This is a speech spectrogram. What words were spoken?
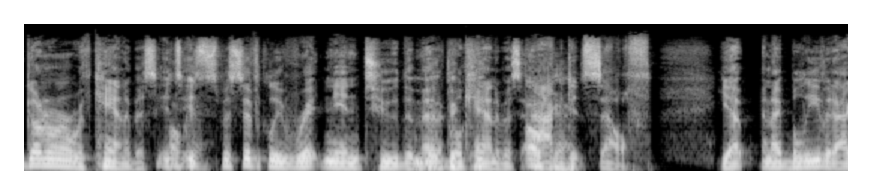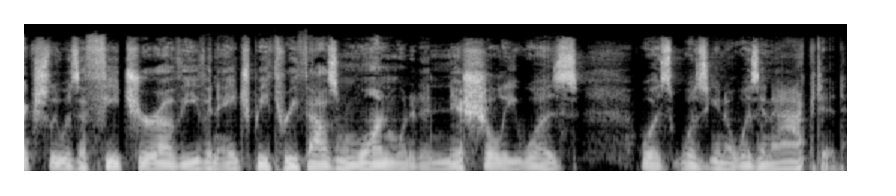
Gun owner with cannabis. It's, okay. it's specifically written into the Medical the, the, Cannabis okay. Act itself. Yep, and I believe it actually was a feature of even HB 3001 when it initially was was was you know was enacted.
